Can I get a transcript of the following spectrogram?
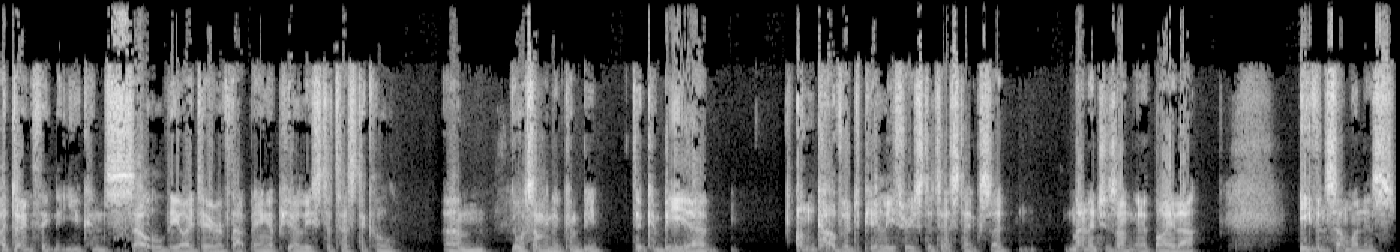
I don't think that you can sell the idea of that being a purely statistical um, or something that can be that can be uh, uncovered purely through statistics. So managers aren't going to buy that. Even someone as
